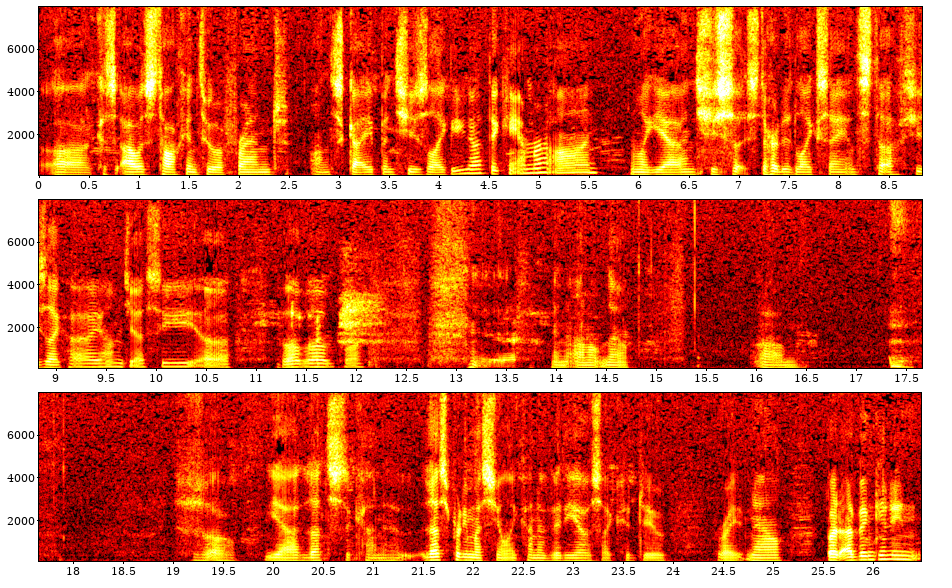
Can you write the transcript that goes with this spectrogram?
Because I was talking to a friend on Skype and she's like, You got the camera on? I'm like, Yeah. And she started like saying stuff. She's like, Hi, I'm Jesse, uh, blah, blah, blah. Yeah. and I don't know. Um, so yeah, that's the kind of that's pretty much the only kind of videos I could do right now. But I've been getting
